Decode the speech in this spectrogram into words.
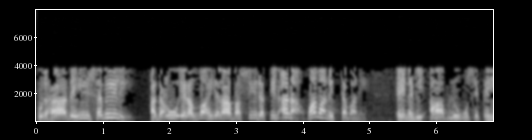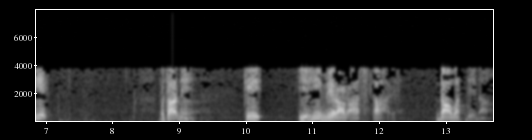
کلحاد ہی سبیلی ادعو اللہ بصیرت انا وامان اتبانی اے نبی، آپ لوگوں سے کہیے۔ بتا دیں کہ یہی میرا راستہ ہے۔ دعوت دینا۔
